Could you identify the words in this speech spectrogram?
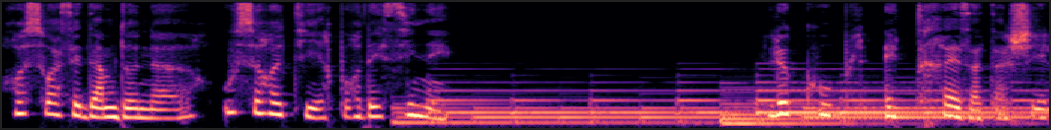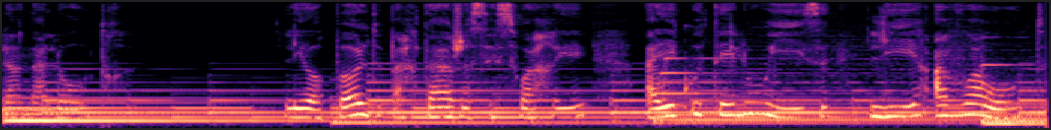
reçoit ses dames d'honneur ou se retire pour dessiner. Le couple est très attaché l'un à l'autre. Léopold partage ses soirées à écouter Louise lire à voix haute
